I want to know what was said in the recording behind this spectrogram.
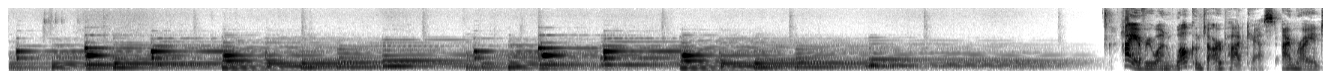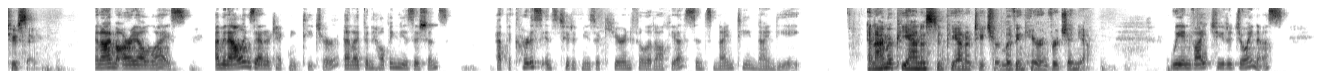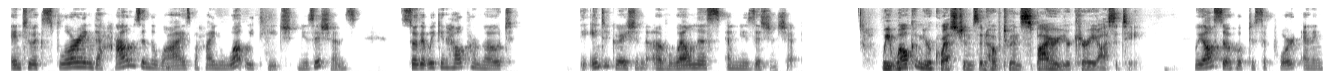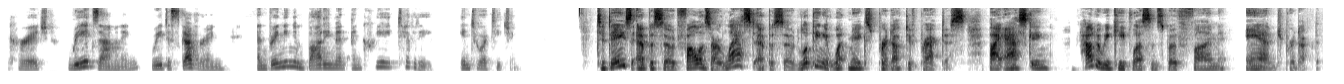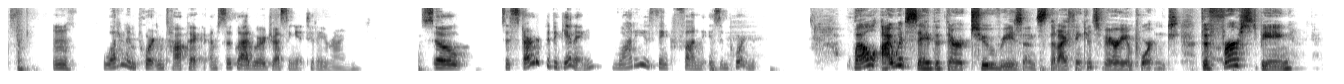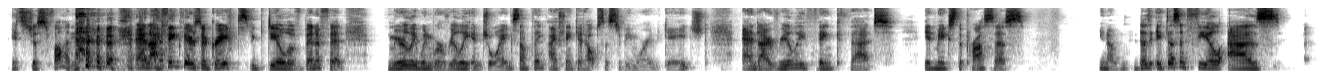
Hi, everyone. Welcome to our podcast. I'm Ryan Tusing. And I'm Ariel Weiss. I'm an Alexander Technique teacher, and I've been helping musicians at the Curtis Institute of Music here in Philadelphia since 1998. And I'm a pianist and piano teacher living here in Virginia. We invite you to join us into exploring the hows and the whys behind what we teach musicians so that we can help promote the integration of wellness and musicianship. We welcome your questions and hope to inspire your curiosity. We also hope to support and encourage re examining, rediscovering, and bringing embodiment and creativity into our teaching. Today's episode follows our last episode looking at what makes productive practice by asking how do we keep lessons both fun and productive? Mm, what an important topic. I'm so glad we're addressing it today, Ryan. So, to start at the beginning, why do you think fun is important? Well, I would say that there are two reasons that I think it's very important. The first being it's just fun. and I think there's a great deal of benefit merely when we're really enjoying something. I think it helps us to be more engaged. And I really think that it makes the process you know does it doesn't feel as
